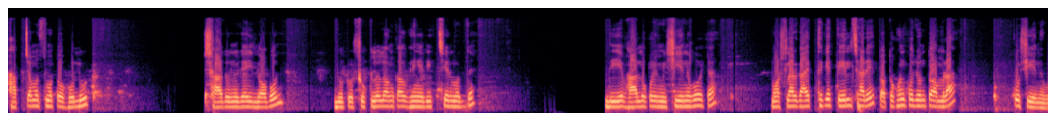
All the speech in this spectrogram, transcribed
হাফ চামচ মতো হলুদ, স্বাদ অনুযায়ী লবণ, দুটো শুকনো লঙ্কাও ভেঙে দিচ্ছি এর মধ্যে। দিয়ে ভালো করে মিশিয়ে নেব এটা। মশলার গায়ের থেকে তেল ছাড়ে ততক্ষণ পর্যন্ত আমরা কষিয়ে নেব।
